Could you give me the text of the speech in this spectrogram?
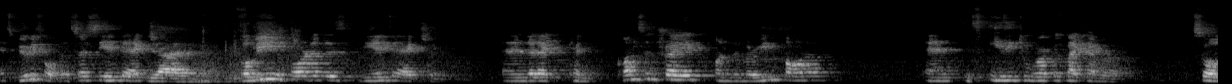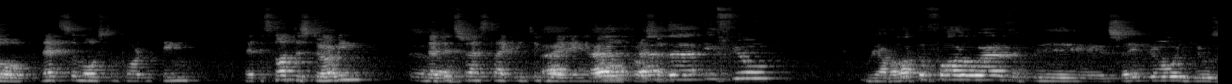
it's beautiful. It's just the interaction. Yeah, yeah, yeah. For me, important is the interaction, and that I can concentrate on the marine fauna, and it's easy to work with my camera. So that's the most important thing. That it's not disturbing. That it's just like Uh, integrating in and, the whole process. and uh, if you we have a lot of followers that uh, say you use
